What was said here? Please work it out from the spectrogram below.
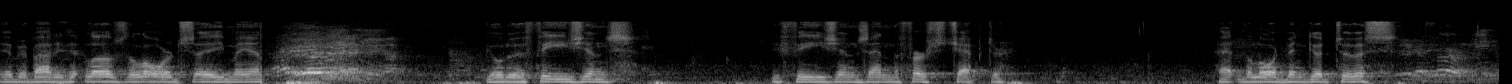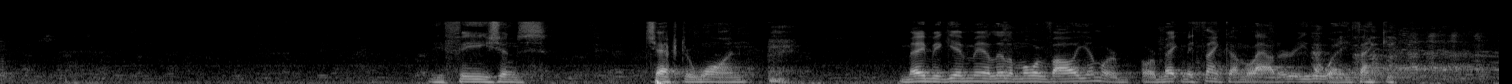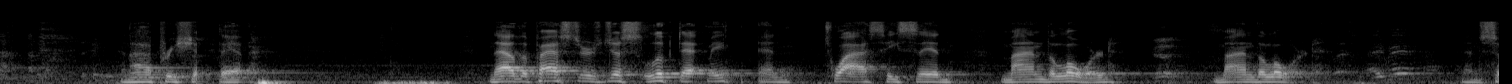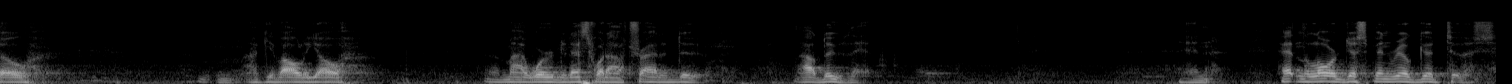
Everybody that loves the Lord say amen. amen. Go to Ephesians. Ephesians and the first chapter. Hadn't the Lord been good to us? Yes, sir. Ephesians chapter 1. Maybe give me a little more volume or, or make me think I'm louder. Either way, thank you. And I appreciate that. Now, the pastor's just looked at me, and twice he said, Mind the Lord. Mind the Lord. Amen. And so I give all of y'all uh, my word that that's what I'll try to do. I'll do that. And hadn't the Lord just been real good to us?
